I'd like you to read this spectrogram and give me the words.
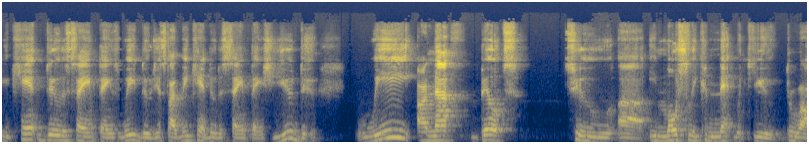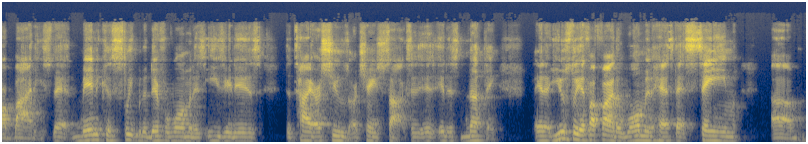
you can't do the same things we do just like we can't do the same things you do. We are not built to uh, emotionally connect with you through our bodies. That men can sleep with a different woman as easy as it is to tie our shoes or change socks. It, it is nothing. And usually if i find a woman has that same um,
